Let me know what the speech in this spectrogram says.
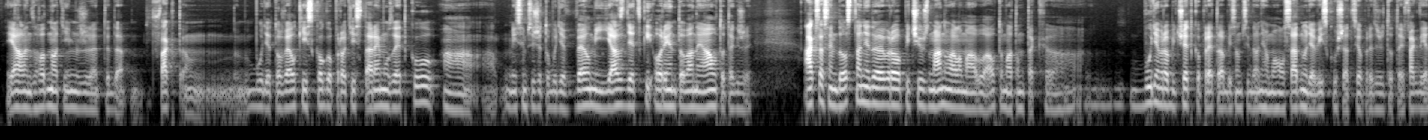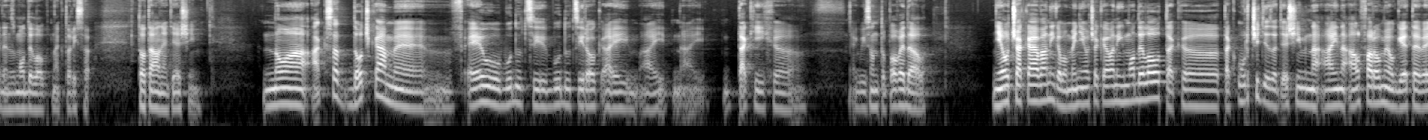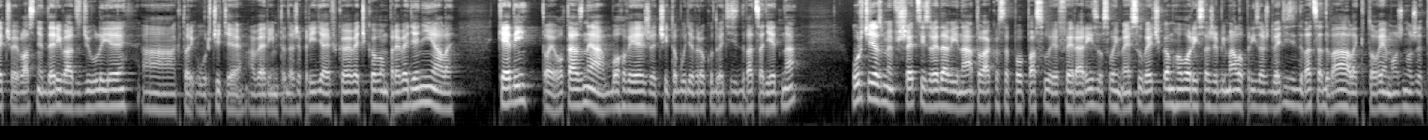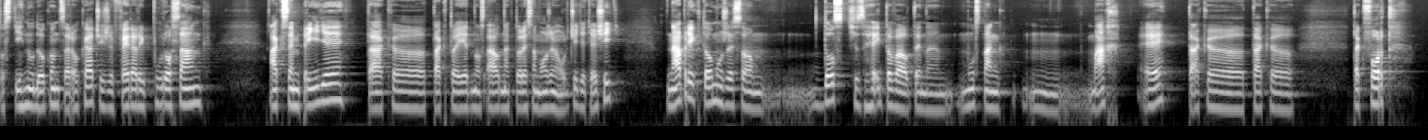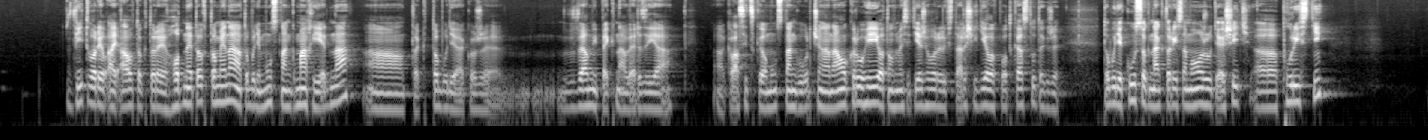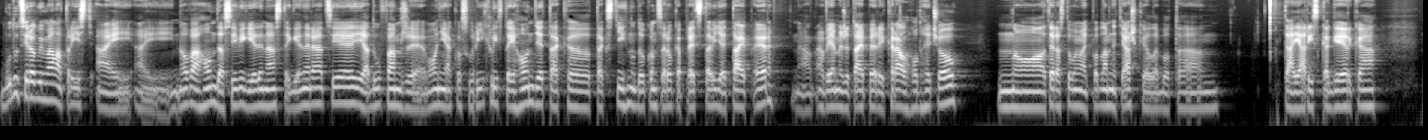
Ja len zhodnotím, že teda fakt um, bude to veľký skok oproti starému z a, a myslím si, že to bude veľmi jazdecky orientované auto, takže ak sa sem dostane do Európy, či už s manuálom alebo automatom, tak uh, budem robiť všetko preto, aby som si do neho mohol sadnúť a vyskúšať si ho, pretože toto je fakt jeden z modelov, na ktorý sa totálne teším. No a ak sa dočkáme v EÚ budúci, budúci rok aj, aj, aj takých uh, ak by som to povedal, neočakávaných alebo menej očakávaných modelov, tak, e, tak určite sa teším na, aj na Alfa Romeo GTV, čo je vlastne derivát z Julie, a, ktorý určite, a verím teda, že príde aj v QVčkovom prevedení, ale kedy, to je otázne a Boh vie, že či to bude v roku 2021. Určite sme všetci zvedaví na to, ako sa popasuje Ferrari so svojím SUVčkom. Hovorí sa, že by malo prísť až 2022, ale kto vie, možno, že to stihnú do konca roka, čiže Ferrari Purosang ak sem príde, tak, e, tak to je jedno z aut, na ktoré sa môžeme určite tešiť. Napriek tomu, že som dosť zhejtoval ten Mustang mm, Mach E, tak, e, tak, e, tak Ford vytvoril aj auto, ktoré je hodné tohto mena a to bude Mustang Mach 1 a tak to bude akože veľmi pekná verzia klasického Mustangu určená na okruhy, o tom sme si tiež hovorili v starších dieloch podcastu, takže to bude kúsok, na ktorý sa môžu tešiť uh, puristi. Budúci rok by mala prísť aj, aj nová Honda Civic 11. generácie. Ja dúfam, že oni ako sú rýchli v tej Honde, tak, uh, tak stihnú do konca roka predstaviť aj Type R. A, a vieme, že Type R je král hot hatchov. No a teraz to bude mať podľa mňa ťažké, lebo tá, tá Jariska GRK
